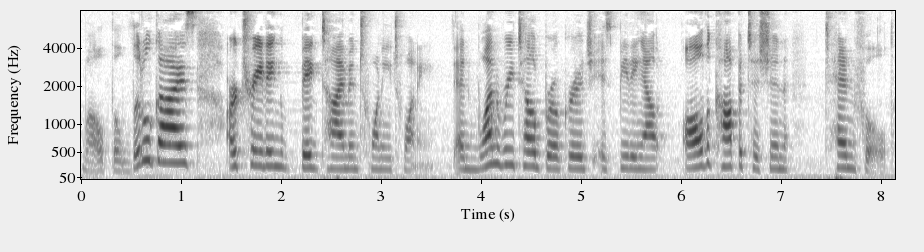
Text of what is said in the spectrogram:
Well, the little guys are trading big time in 2020, and one retail brokerage is beating out all the competition tenfold.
